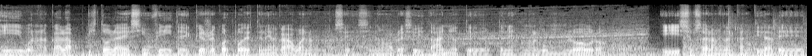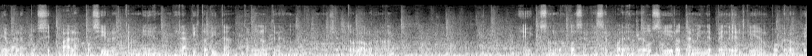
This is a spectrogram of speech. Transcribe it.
Y bueno, acá la pistola es infinita. ¿Qué récord podés tener acá? Bueno, no sé, si no recibís daño, te obtenés algún logro. Y si usas la menor cantidad de, balas, balas, posibles, también de la pistolita, también obtenés un cierto logro, ¿no? Eh, son dos cosas que se pueden reducir o también depende del tiempo, creo que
